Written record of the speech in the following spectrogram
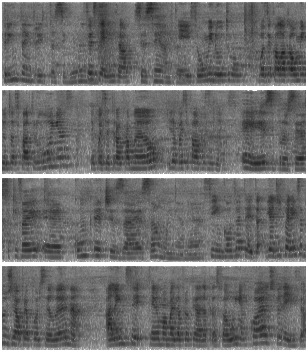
30 em 30 segundos. 60. 60. Isso, um minuto. Você coloca um minuto as quatro unhas, depois você troca a mão e depois você coloca os desenhos. É esse processo que vai é, concretizar essa unha, né? Sim, com certeza. E a diferença do gel para porcelana, além de ser- ter uma mais apropriada para sua unha, qual é a diferença?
